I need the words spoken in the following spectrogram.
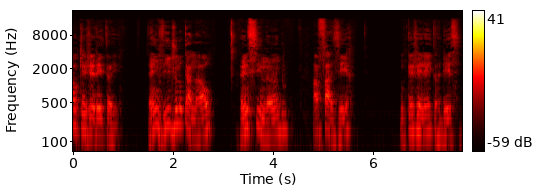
Olha o que direito aí. Tem vídeo no canal ensinando a fazer um queijerator desse.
